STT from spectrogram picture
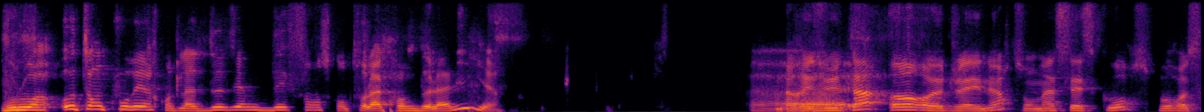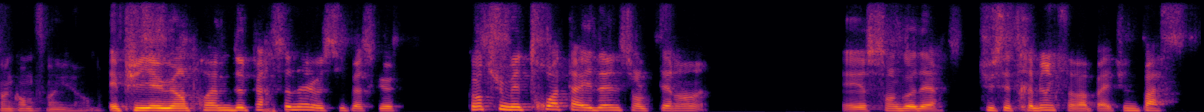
vouloir autant courir contre la deuxième défense contre la course de la ligue. euh, résultat, hors euh, Hurts, on a 16 courses pour euh, 55 yards. Et puis, il y a eu un problème de personnel aussi parce que quand tu mets trois tight ends sur le terrain et sans Godert, tu sais très bien que ça va pas être une passe.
